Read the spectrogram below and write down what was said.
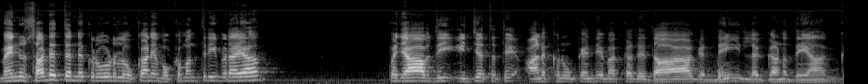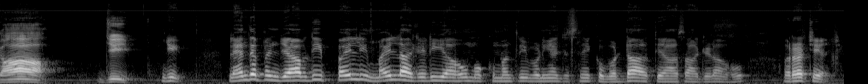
ਮੈਨੂੰ 3.5 ਕਰੋੜ ਲੋਕਾਂ ਨੇ ਮੁੱਖ ਮੰਤਰੀ ਬਣਾਇਆ। ਪੰਜਾਬ ਦੀ ਇੱਜ਼ਤ ਤੇ ਅਣਖ ਨੂੰ ਕਹਿੰਦੇ ਮੈਂ ਕਦੇ ਦਾਗ ਨਹੀਂ ਲੱਗਣ ਦਿਆਂਗਾ। ਜੀ। ਜੀ। ਲੈਂਦੇ ਪੰਜਾਬ ਦੀ ਪਹਿਲੀ ਮਹਿਲਾ ਜਿਹੜੀ ਆ ਉਹ ਮੁੱਖ ਮੰਤਰੀ ਬਣੀ ਆ, ਜਿਸ ਨੇ ਇੱਕ ਵੱਡਾ ਇਤਿਹਾਸ ਆ ਜਿਹੜਾ ਉਹ ਰਚਿਆ ਜੀ।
